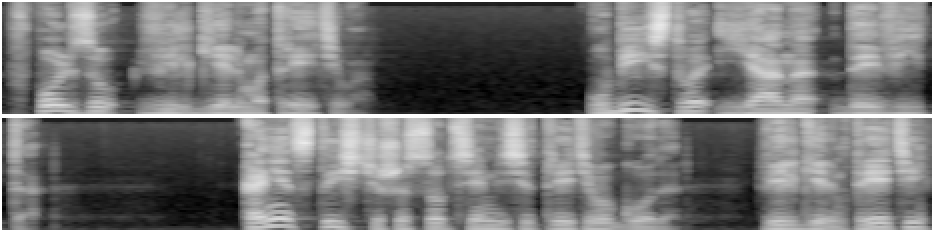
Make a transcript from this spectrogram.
в пользу Вильгельма III. Убийство Яна де Вита. Конец 1673 года. Вильгельм III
